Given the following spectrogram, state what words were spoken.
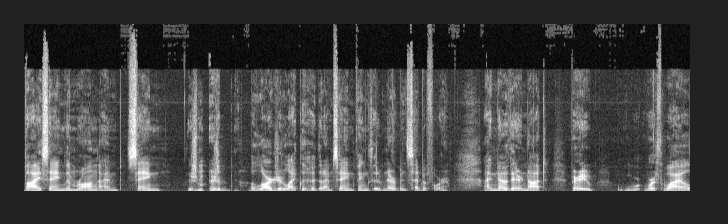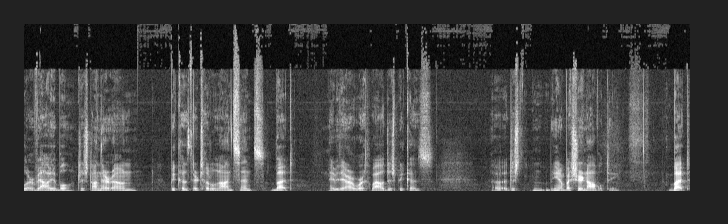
by saying them wrong, I'm saying there's there's a, a, larger likelihood that I'm saying things that have never been said before. I know they're not very w- worthwhile or valuable just on their own because they're total nonsense, but maybe they are worthwhile just because uh, just you know by sheer novelty. But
